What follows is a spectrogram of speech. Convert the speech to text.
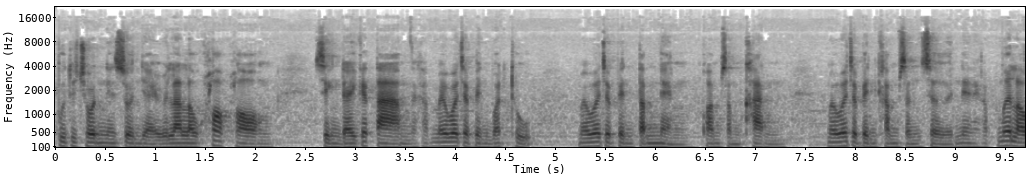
ปุถุชนเนี่ยส่วนใหญ่เวลาเราครอบครอง สิ่งใดก็ตามนะครับไม่ว่าจะเป็นวัตถุ ไม่ว่าจะเป็นตำแหน่งความสำคัญ ไม่ว่าจะเป็นคำสรรเสริญเนี่ยนะครับเมื่อเรา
